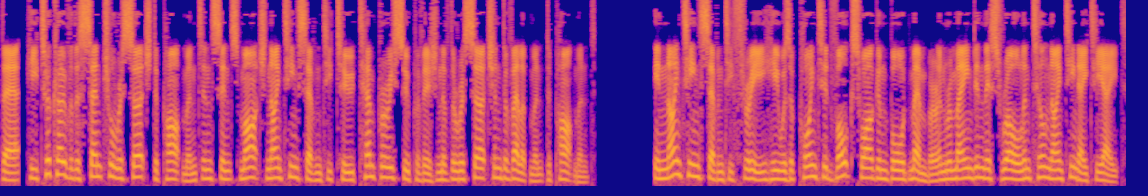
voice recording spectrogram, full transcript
There, he took over the Central Research Department and since March 1972 temporary supervision of the Research and Development Department. In 1973 he was appointed Volkswagen board member and remained in this role until 1988.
